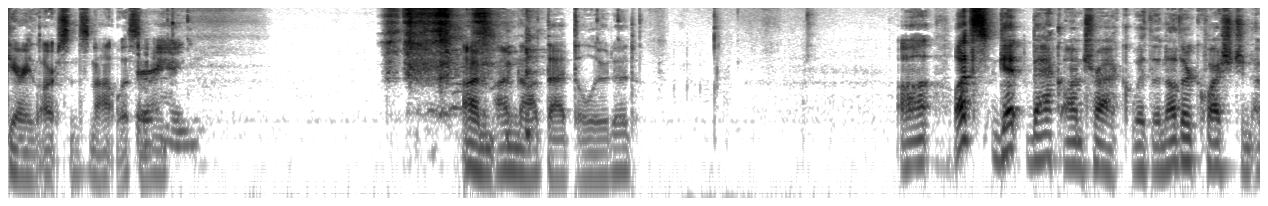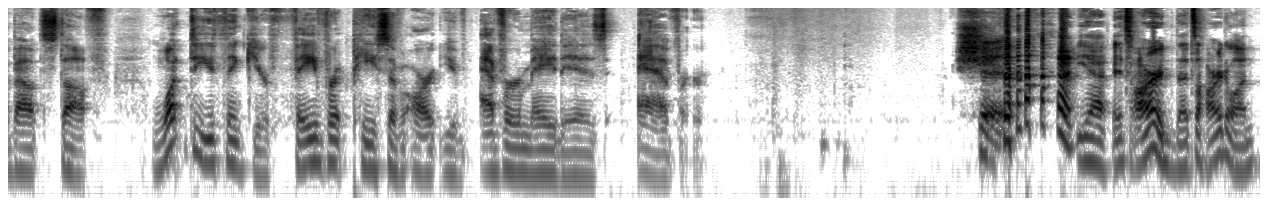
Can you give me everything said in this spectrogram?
Gary Larson's not listening. Dang. I'm I'm not that deluded. Uh, let's get back on track with another question about stuff. What do you think your favorite piece of art you've ever made is ever? Shit. yeah, it's hard. That's a hard one.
